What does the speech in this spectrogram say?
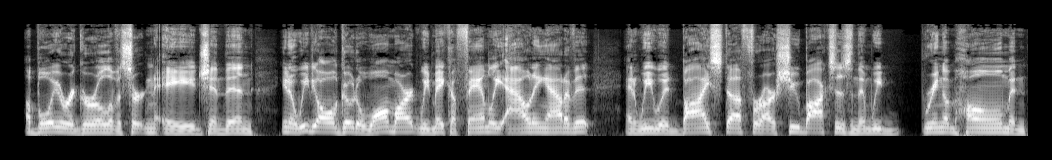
a boy or a girl of a certain age. And then, you know, we'd all go to Walmart, we'd make a family outing out of it, and we would buy stuff for our shoe boxes, and then we'd bring them home and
